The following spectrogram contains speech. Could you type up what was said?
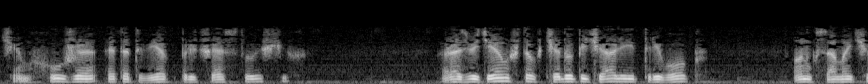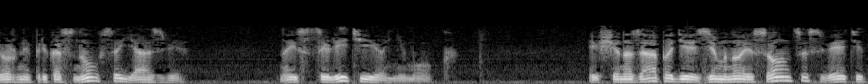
Чем хуже этот век предшествующих? Разве тем, что в чаду печали и тревог он к самой черной прикоснулся язве, но исцелить ее не мог?» Еще на западе земное солнце светит,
